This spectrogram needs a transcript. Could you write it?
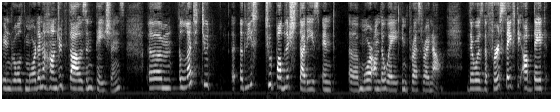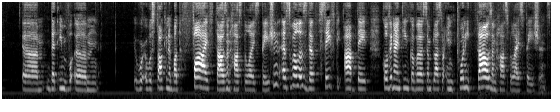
enrolled more than 100,000 patients, um, led to uh, at least two published studies and uh, more on the way in press right now. There was the first safety update um, that um, was talking about 5,000 hospitalized patients, as well as the safety update COVID-19 convalescent plasma in 20,000 hospitalized patients.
